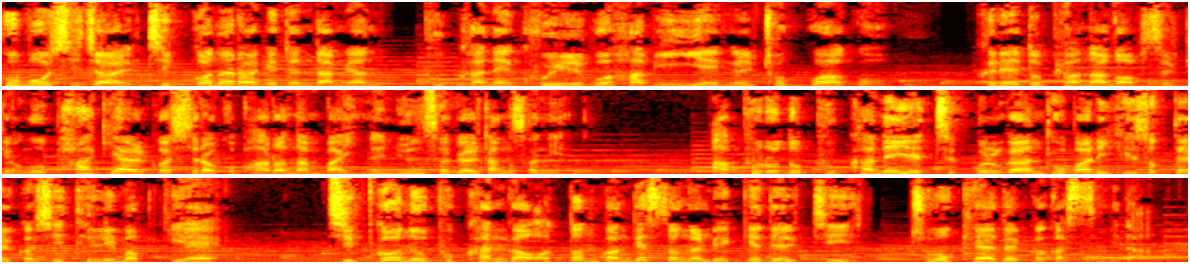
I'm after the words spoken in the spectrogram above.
후보 시절 집권을 하게 된다면 북한의 9.19 합의 이행을 촉구하고 그래도 변화가 없을 경우 파기할 것이라고 발언한 바 있는 윤석열 당선인. 앞으로도 북한의 예측 불가한 도발이 계속될 것이 틀림없기에 집권 후 북한과 어떤 관계성을 맺게 될지 주목해야 될 것 같습니다.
